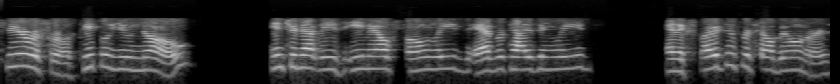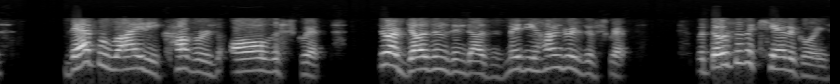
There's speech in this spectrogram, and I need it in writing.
sphere referrals, people you know, internet leads, email, phone leads, advertising leads, and expired for sale owners, that variety covers all the scripts. There are dozens and dozens, maybe hundreds of scripts, but those are the categories.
